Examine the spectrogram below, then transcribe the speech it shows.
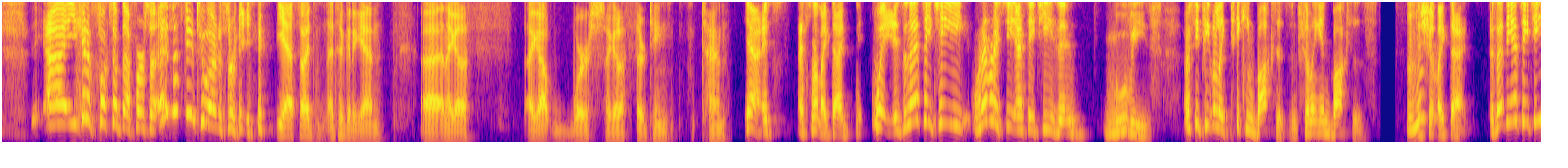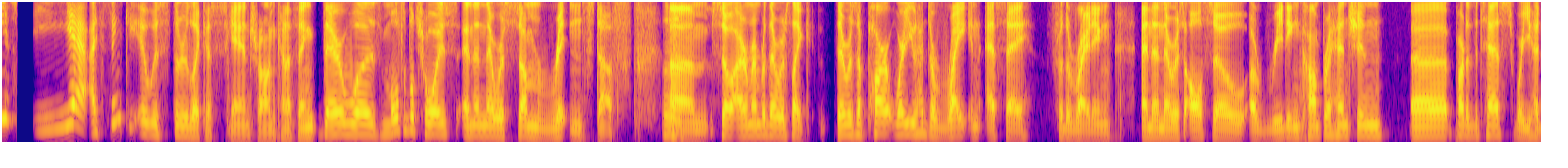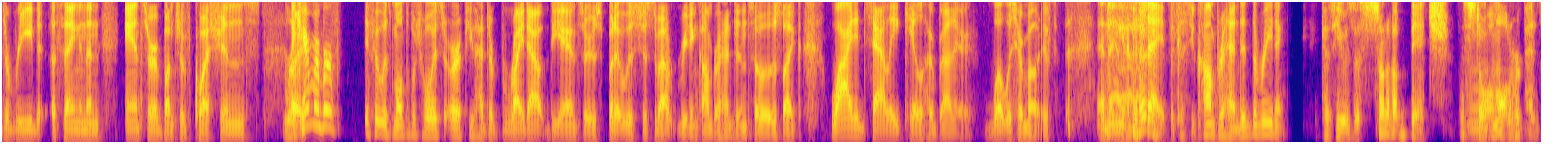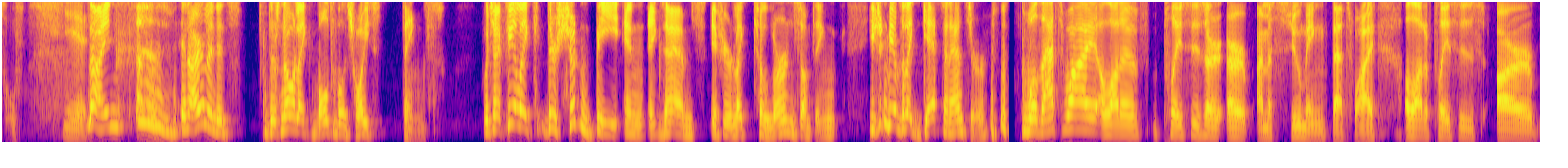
uh, you kind of fucked up that first one. Hey, let's do two out of three. Yeah, so I, I took it again. Uh, and I got a th- I got worse. I got a 1310. Yeah, it's it's not like that. Wait, is an SAT? Whenever I see SATs in movies, I see people like ticking boxes and filling in boxes and Mhm. shit like that. Is that the SATs? Yeah, I think it was through like a Scantron kind of thing. There was multiple choice and then there was some written stuff. Mm. Um, so I remember there was like there was a part where you had to write an essay for the writing, and then there was also a reading comprehension uh part of the test where you had to read a thing and then answer a bunch of questions. I can't remember if, if it was multiple choice or if you had to write out the answers, but it was just about reading comprehension. So it was like, why did Sally kill her brother? What was her motive? And then you had to say because you comprehended the reading. because he was a son of a bitch and stole Mhm. all her pencils. Yes. No, in in Ireland, it's there's no like multiple choice things, which I feel like there shouldn't be in exams. If you're like to learn something, you shouldn't be able to like guess an answer. Well, that's why a lot of places are, are, I'm assuming that's why a lot of places are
